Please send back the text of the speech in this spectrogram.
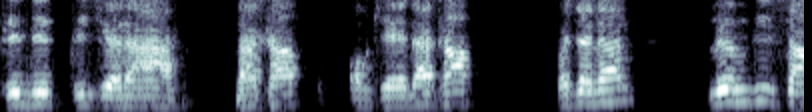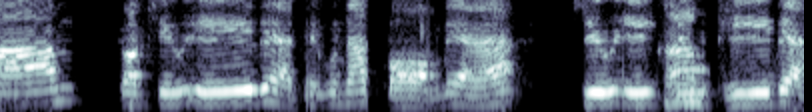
พินิจพิจารณานะครับ โอเคนะครับ เพราะฉะนั้นเรื่องที่สามก็ QE เนี่ยที่คุณนัทบอกเนี่ยนะ QE ครับ QT เนี่ย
